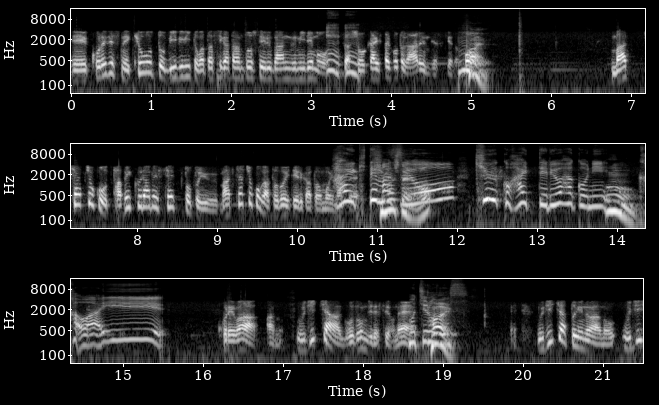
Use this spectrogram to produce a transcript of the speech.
えーこれですね、京都ビビビと私が担当している番組でも、ええ実は紹介したことがあるんですけども、はい。抹茶チョコ食べ比べセットという抹茶チョコが届いているかと思いうます。はい、来てますよ。9個入ってるよ、箱に。うん。かわいい。これは、あの、宇治茶ご存知ですよね。もちろんです。宇治茶というのは、あの、宇治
